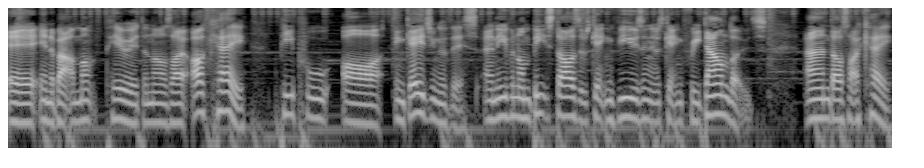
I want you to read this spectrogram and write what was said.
uh, in about a month period, and I was like, okay, people are engaging with this. And even on BeatStars, it was getting views and it was getting free downloads. And I was like, okay,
